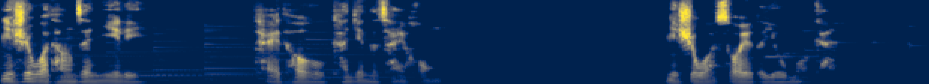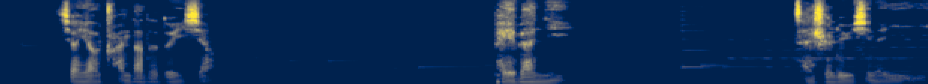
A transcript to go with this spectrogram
你是我躺在泥里，抬头看见的彩虹。你是我所有的幽默感，想要传达的对象，陪伴你。才是旅行的意义。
